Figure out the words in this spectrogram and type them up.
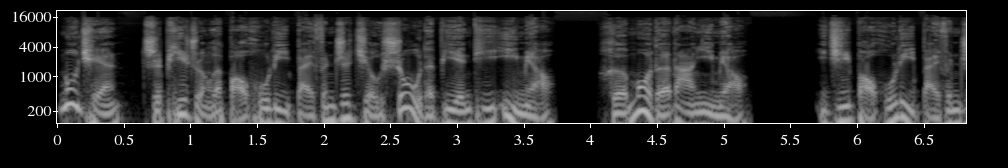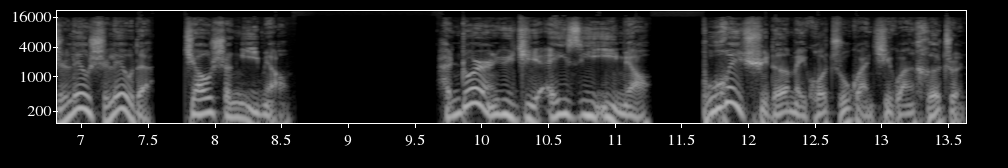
目前只批准了保护力百分之九十五的 BNT 疫苗和莫德纳疫苗，以及保护力百分之六十六的娇生疫苗。很多人预计 AZ 疫苗不会取得美国主管机关核准，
